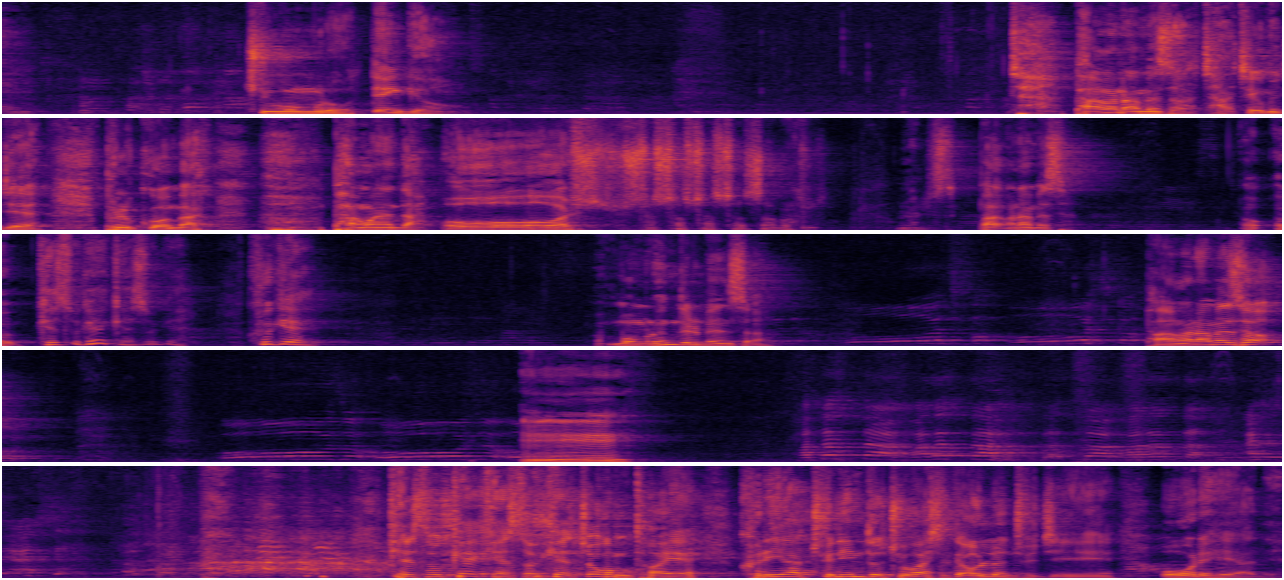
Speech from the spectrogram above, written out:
주음으로 땡겨. 자 방언하면서 자 지금 이제 불 끄고 막 어, 방언한다. 오 쏘쏘쏘쏘 방언하면서 어, 어, 계속해 계속해. 그게. 몸을 흔들면서. 방언하면서. 음. 받았다 받았다 받았다 받았다. 아씨 아씨. 계속해 계속해. 조금 더해. 그래야 주님도 좋아하실 때 얼른 주지. 오래 해야 돼.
